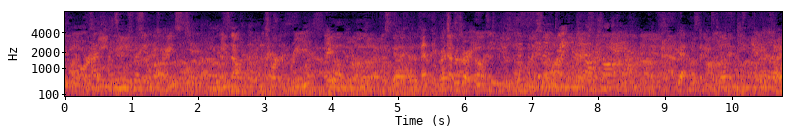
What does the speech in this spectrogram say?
are 18 percent increased. He's not working as hard to breathe. Uh, this guy has. Bethany, respirators are 18. I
